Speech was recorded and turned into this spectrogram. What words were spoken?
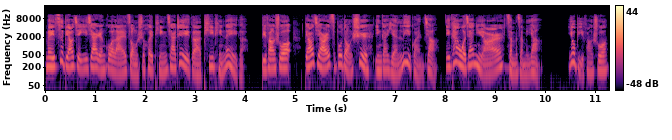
每次表姐一家人过来，总是会评价这个，批评那个。比方说，表姐儿子不懂事，应该严厉管教。你看我家女儿怎么怎么样？又比方说，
